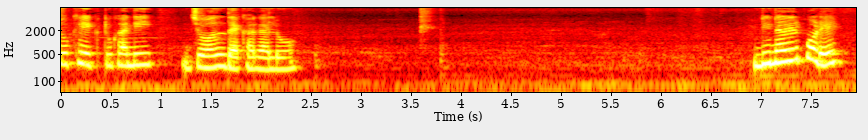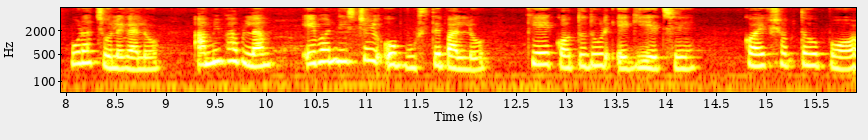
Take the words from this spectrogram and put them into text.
চোখে একটুখানি জল দেখা গেল। ডিনারের পরে ওরা চলে গেল। আমি ভাবলাম, এবার নিশ্চয়ই ও বুঝতে পারল কে কত দূর এগিয়েছে। কয়েক সপ্তাহ পর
